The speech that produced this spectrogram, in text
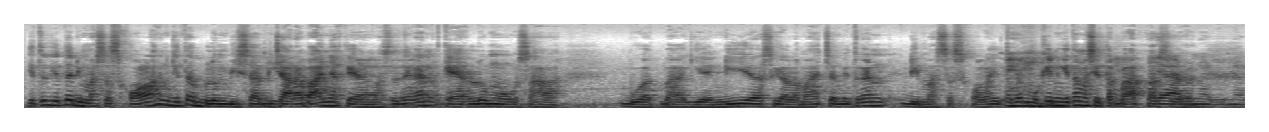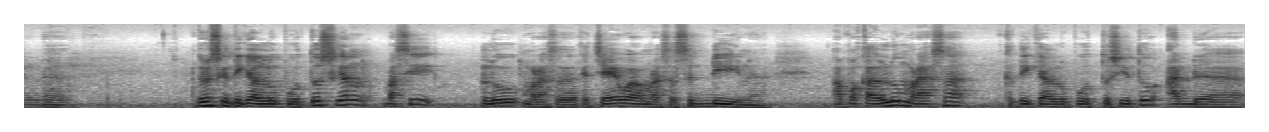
itu kita di masa sekolah kan kita belum bisa bicara Iya, banyak ya iya, maksudnya iya. kan kayak lu mau usaha buat bahagiain dia segala macam itu kan di masa sekolah itu kan mungkin kita masih terbatas ya Iya benar benar benar. Nah, terus ketika lu putus kan pasti lu merasa kecewa, merasa sedih. Nah, apakah lu merasa ketika lu putus itu ada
